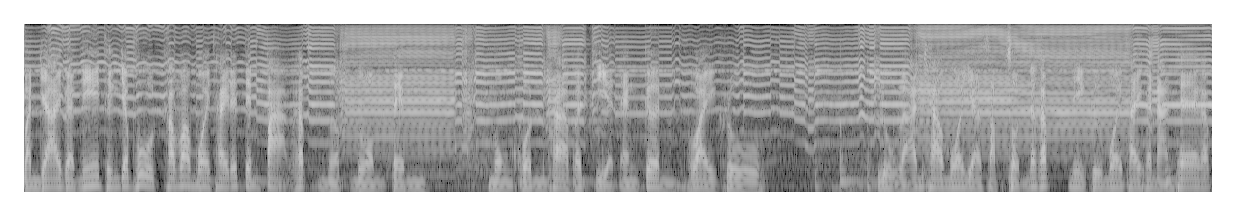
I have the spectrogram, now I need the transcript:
บรรยายแบบนี้ถึงจะพูดคำว่ามวยไทยได้เต็มปากครับนวมนวมเต็มมงคลผ้าประเจียดแองเกิลไหวครู ลูกหลานชาวมวยอย่าสับสนนะครับ นี่คือมวยไทยขนานแท้ครับ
